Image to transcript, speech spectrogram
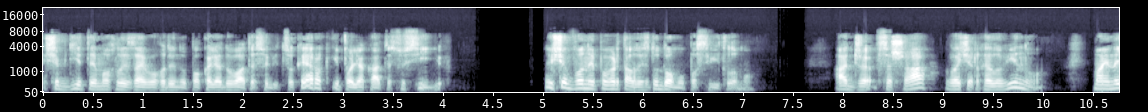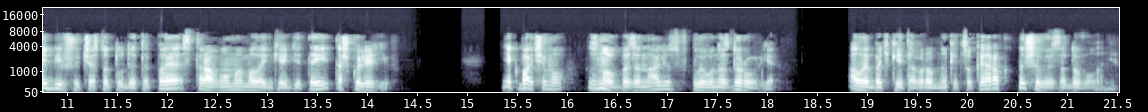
щоб діти могли зайву годину поколядувати собі цукерок і полякати сусідів. Ну і щоб вони повертались додому по світлому. Адже в США вечір Геловіну має найбільшу частоту ДТП з травмами маленьких дітей та школярів. Як бачимо, знов без аналізу впливу на здоров'я. Але батьки та виробники цукерок лишили задоволення.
